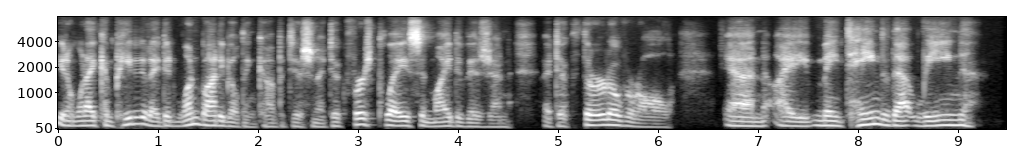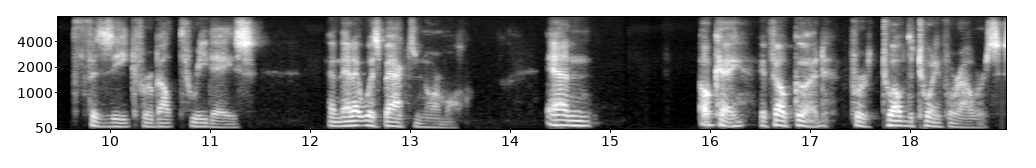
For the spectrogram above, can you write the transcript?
you know, when I competed, I did one bodybuilding competition. I took first place in my division. I took third overall. And I maintained that lean physique for about three days. And then it was back to normal. And okay, it felt good for 12 to 24 hours.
